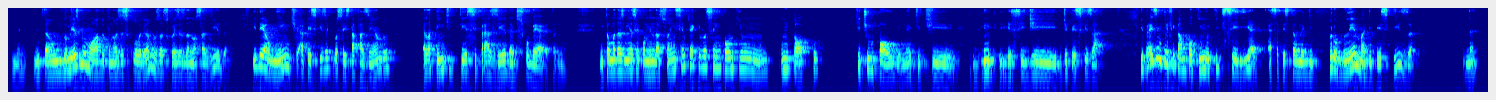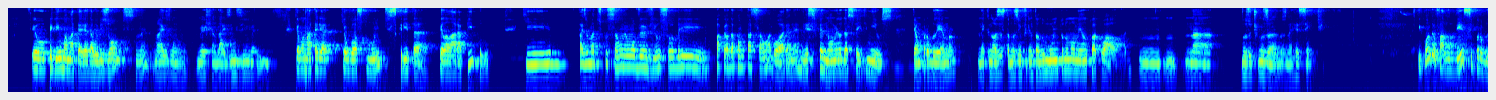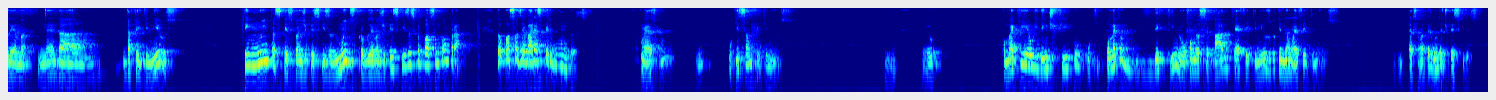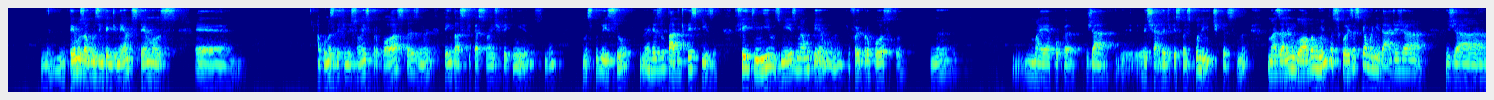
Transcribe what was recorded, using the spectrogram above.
Né? Então, do mesmo modo que nós exploramos as coisas da nossa vida, idealmente a pesquisa que você está fazendo, ela tem que ter esse prazer da descoberta. Né? Então, uma das minhas recomendações sempre é que você encontre um, um tópico que te empolgue, né? que te dê interesse de, de pesquisar. E para exemplificar um pouquinho o que, que seria essa questão né, de problema de pesquisa, né? eu peguei uma matéria da Horizontes, né? mais um merchandisingzinho aí, que é uma matéria que eu gosto muito, escrita pela Lara Piccolo, que faz uma discussão, né, um overview sobre o papel da computação agora, né, nesse fenômeno das fake news, que é um problema né, que nós estamos enfrentando muito no momento atual, né, na, nos últimos anos, né, recente. E quando eu falo desse problema né, da, da fake news, tem muitas questões de pesquisa, muitos problemas de pesquisas que eu posso encontrar. Então, eu posso fazer várias perguntas começo com o que são fake news. Eu, como é que eu identifico, o que, como é que eu defino, ou como eu separo o que é fake news do que não é fake news? Essa é uma pergunta de pesquisa. Temos alguns entendimentos, temos é, algumas definições propostas, né? tem classificações de fake news. Né? mas tudo isso é resultado de pesquisa. Fake news mesmo é um termo né, que foi proposto né, numa época já recheada de questões políticas, né, mas ela engloba muitas coisas que a humanidade já, já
